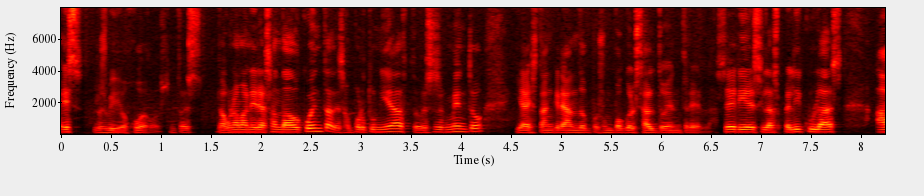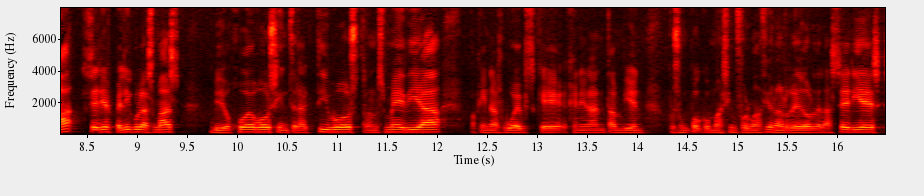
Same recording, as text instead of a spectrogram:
es los videojuegos. Entonces, de alguna manera se han dado cuenta de esa oportunidad, todo ese segmento, y ya están creando pues, un poco el salto entre las series y las películas a series, películas más videojuegos interactivos, transmedia, páginas web que generan también pues, un poco más información alrededor de las series,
